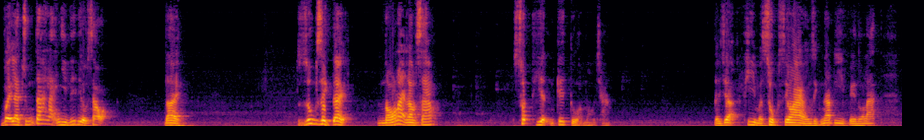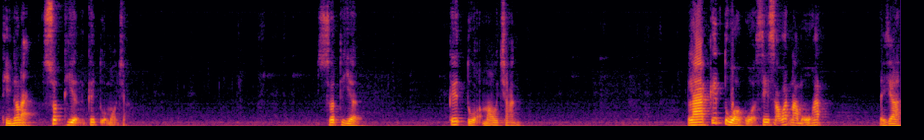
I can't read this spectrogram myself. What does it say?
Vậy là chúng ta lại nhìn thấy điều sau ạ. Đây. Dung dịch đây, nó lại làm sao? Xuất hiện kết tủa màu trắng. Được chưa? Khi mà sục CO2 dung dịch natri phenolat thì nó lại xuất hiện kết tủa màu trắng. Xuất hiện kết tủa màu trắng là kết tủa của C6H5OH. Được chưa?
